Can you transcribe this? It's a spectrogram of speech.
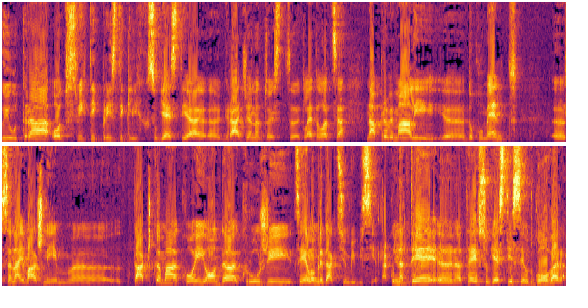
jutra od svih tih pristiglih sugestija građana, to jest gledalaca, naprave mali dokument E, sa najvažnijim e, tačkama koji onda kruži celom redakcijom BBC-a. Tako na te, e, na te sugestije se odgovara.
